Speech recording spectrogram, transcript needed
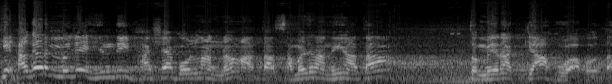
कि अगर मुझे हिंदी भाषा बोलना न आता, समझना नहीं आता तो मेरा क्या हुआ होता?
